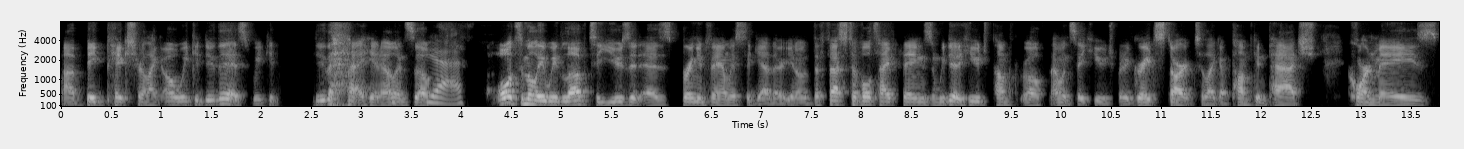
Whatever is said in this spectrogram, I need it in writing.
uh, big picture, like, oh, we could do this, we could do that, you know. And so yeah. ultimately, we'd love to use it as bringing families together, you know, the festival type things. And we did a huge pump, well, I wouldn't say huge, but a great start to like a pumpkin patch, corn maze,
